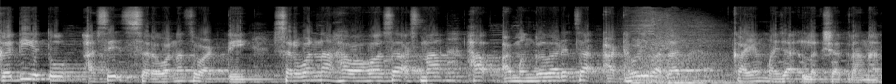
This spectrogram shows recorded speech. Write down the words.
कधी येतो असे सर्वांनाच वाटते. सर्वांना हवा असा असणार हा मंगळवारचा आठवडी बाजार कायम माझ्या लक्षात राहणार.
